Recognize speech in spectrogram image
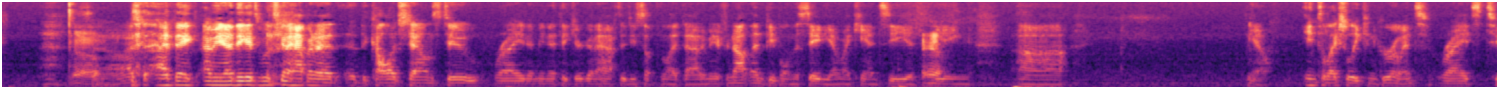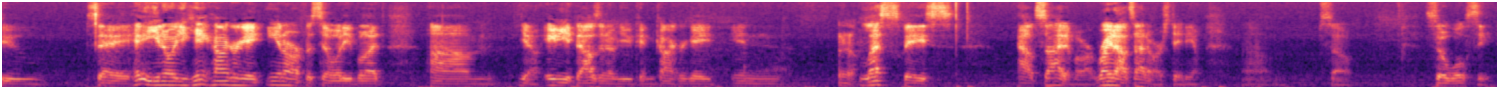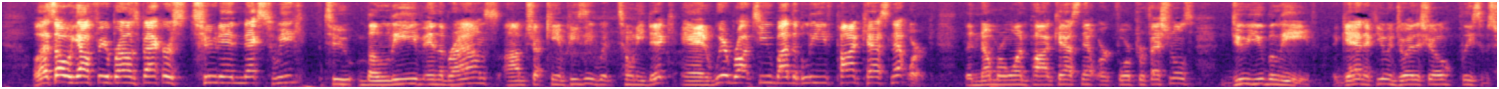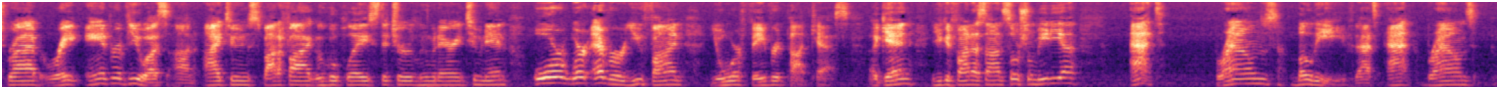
So I, th- I think I mean I think it's what's going to happen at, at the college towns too, right? I mean I think you're going to have to do something like that. I mean if you're not letting people in the stadium, I can't see it Yeah. being, uh, you know, intellectually congruent, right? To say, hey, you know, you can't congregate in our facility, but um, you know, eighty thousand of you can congregate in Yeah. less space outside of our right outside of our stadium. Um, so, so we'll see. Well, that's all we got for your Browns backers. Tune in next week to Bleav in the Browns. I'm Chuck Campese with Tony Dick, and we're brought to you by the Bleav Podcast Network, the number one podcast network for professionals. Do you believe? Again, if you enjoy the show, please subscribe, rate, and review us on iTunes, Spotify, Google Play, Stitcher, Luminary, TuneIn, or wherever you find your favorite podcasts. Again, you can find us on social media at Browns Bleav. That's at Browns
